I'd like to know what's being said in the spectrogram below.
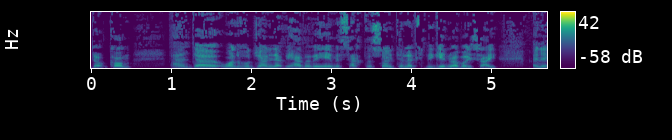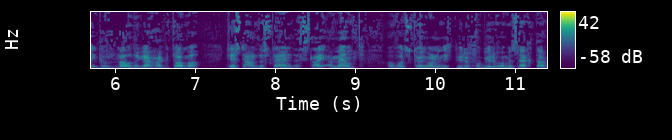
dot com. And, uh, wonderful journey that we have over here Masechta Sota. Let's begin, Rabbi Say, and a gewaldiger Hagdoma, just to understand a slight amount of what's going on in this beautiful, beautiful Masechta.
